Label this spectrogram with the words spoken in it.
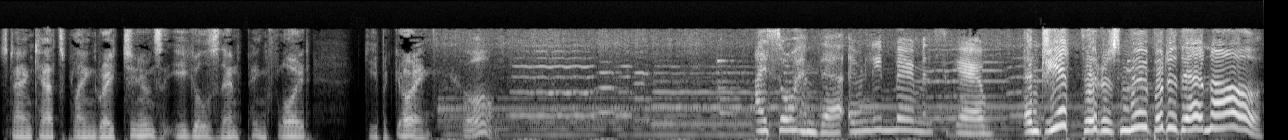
Stan Katz playing great tunes, the Eagles, then Pink Floyd. Keep it going. Cool. I saw him there only moments ago. And yet there is nobody there now.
